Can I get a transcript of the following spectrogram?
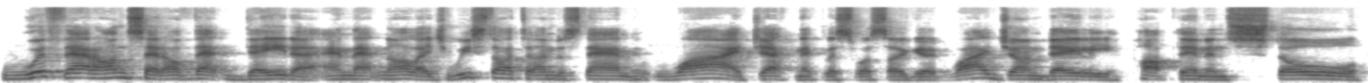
with that onset of that data and that knowledge, we start to understand why Jack Nicklaus was so good, why John Daly popped in and stole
